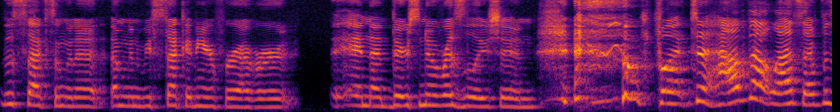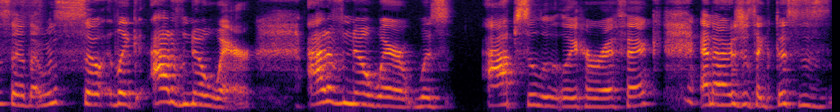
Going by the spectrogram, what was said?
this sucks. I'm gonna I'm gonna be stuck in here forever. And there's no resolution. but to have that last episode that was so like out of nowhere, out of nowhere was absolutely horrific. And I was just like, this is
